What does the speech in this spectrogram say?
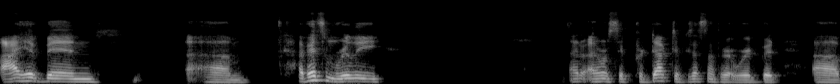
I have been, um, I've had some really, I don't, I don't want to say productive because that's not the right word, but uh,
